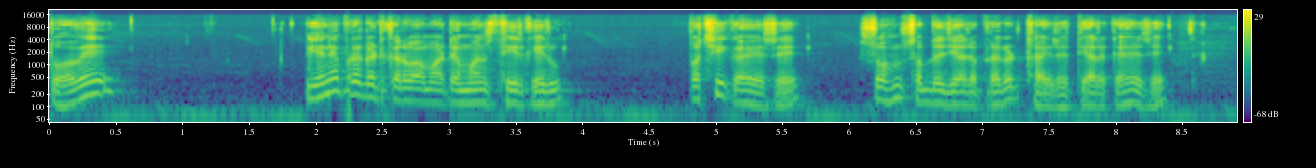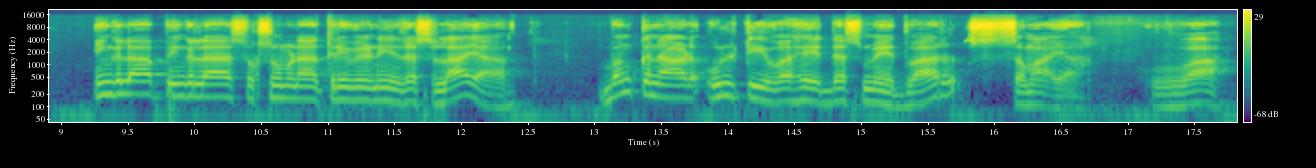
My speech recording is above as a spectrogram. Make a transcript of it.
તો હવે એને પ્રગટ કરવા માટે મન સ્થિર કર્યું. પછી કહે છે, સોહમ શબ્દ જ્યારે પ્રગટ થાય છે, ત્યારે કહે છે, ઇંગલા પિંગલા સુક્ષુમણા ત્રિવેણી રસ લાયા, બંકનાળ ઉલટી વહે દસમે દ્વાર સમાયા. વાહ.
